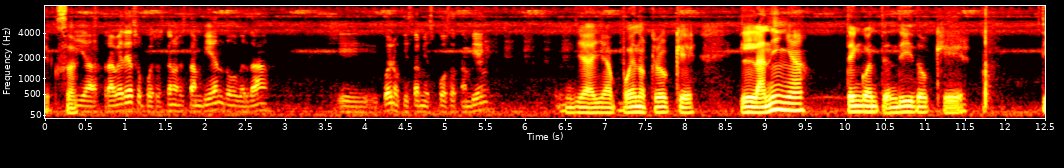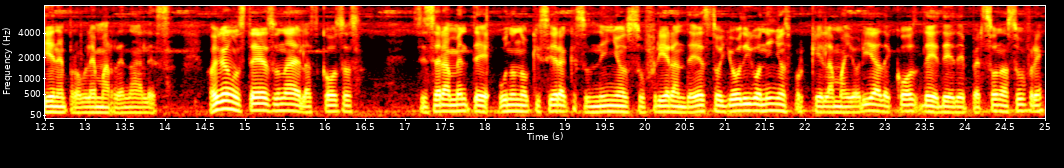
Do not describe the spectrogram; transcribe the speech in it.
Exacto. Y a través de eso, pues ustedes nos están viendo, ¿verdad? Y bueno, aquí está mi esposa también. Ya, ya, bueno, creo que la niña, tengo entendido que tiene problemas renales. Oigan ustedes, una de las cosas, sinceramente uno no quisiera que sus niños sufrieran de esto. Yo digo niños porque la mayoría de, de, de, de personas sufren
